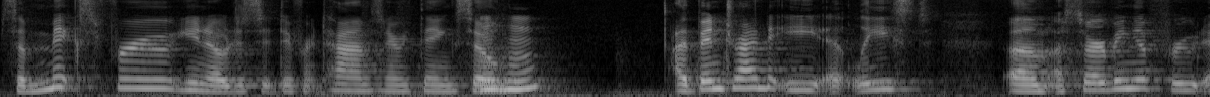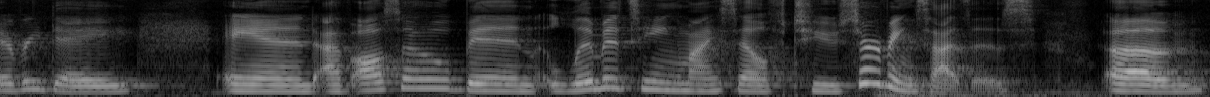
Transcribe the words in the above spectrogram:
some mixed fruit, you know, just at different times and everything. So Mm-hmm. I've been trying to eat at least um, a serving of fruit every day, and I've also been limiting myself to serving sizes. Um,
